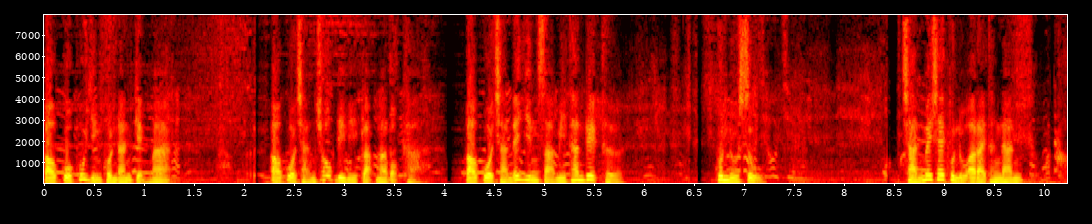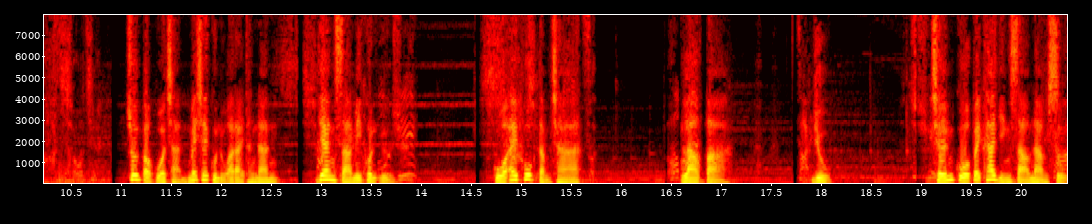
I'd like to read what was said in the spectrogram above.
เอากัวผู้หญิงคนนั้นเก่งมาก เปากัวฉันโชคดีหนีกลับมาบอกข่าวเปากัวฉันได้ยินสามีท่านเรียกเธอ คุณหนูสู่ ฉันไม่ใช่คุณหนูอะไรทั้งนั้นจนเป่ากัวฉันไม่ใช่คุณหนูอะไรทั้งนั้น แย่งสามีคนอื่น กัวไอ้พวกต่ำช้า ลาวป่า อยู่ เฉินกัวไปฆ่าหญิงสาวนามสู่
